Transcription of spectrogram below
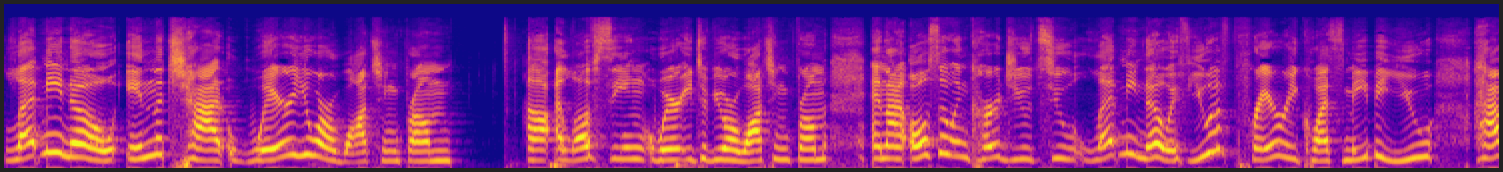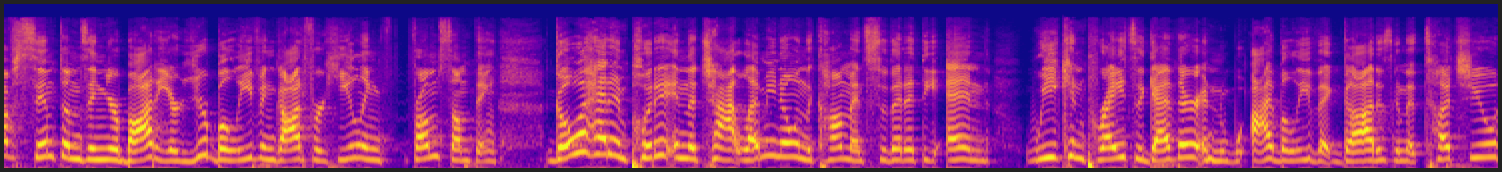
let me know in the chat where you are watching from uh, I love seeing where each of you are watching from. And I also encourage you to let me know if you have prayer requests. Maybe you have symptoms in your body or you're believing God for healing from something. Go ahead and put it in the chat. Let me know in the comments so that at the end, we can pray together. And I believe that God is going to touch you,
